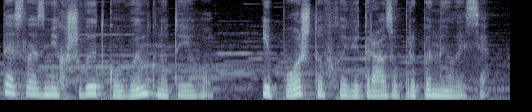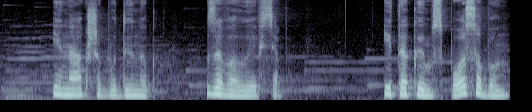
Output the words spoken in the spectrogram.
Тесла зміг швидко вимкнути його, і поштовхи відразу припинилися. Інакше будинок завалився б. І таким способом,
